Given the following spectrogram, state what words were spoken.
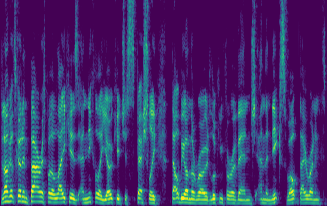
The Nuggets got embarrassed by the Lakers and Nikola Jokic, especially. They'll be on the road looking for revenge. And the Knicks, well, they run into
